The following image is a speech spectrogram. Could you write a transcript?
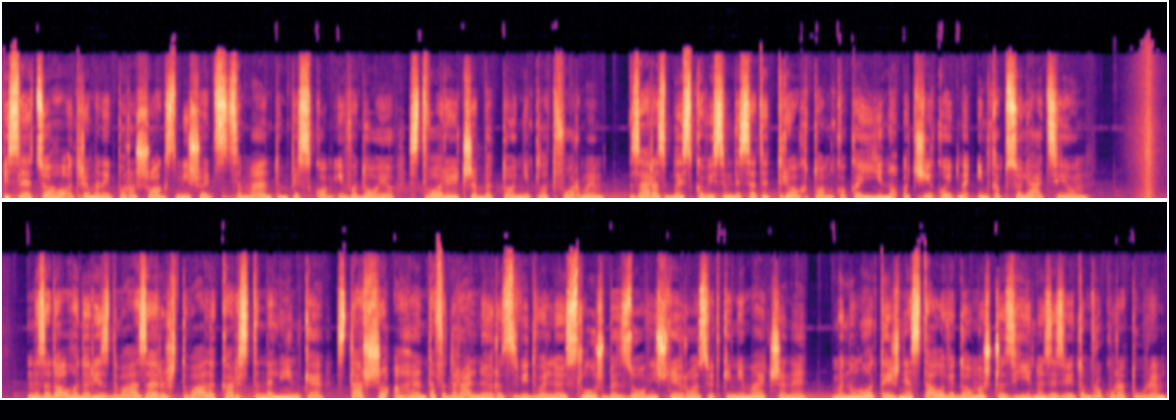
Після цього отриманий порошок змішують з цементом, піском і водою, створюючи бетонні платформи. Зараз близько 83 тонн кокаїну очікують на інкапсуляцію. Незадовго до Різдва заарештували Карстена Лінке, старшого агента Федеральної розвідувальної служби зовнішньої розвідки Німеччини. Минулого тижня стало відомо, що згідно зі звітом прокуратури,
